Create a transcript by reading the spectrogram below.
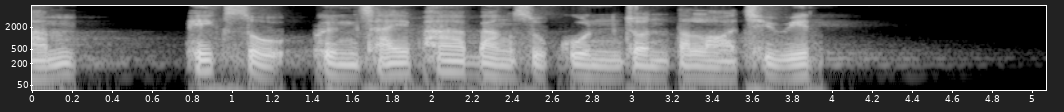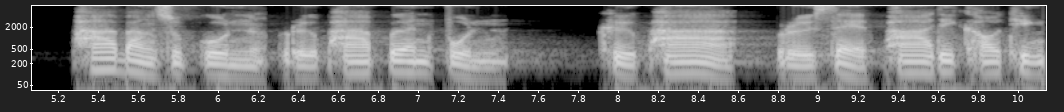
3. ภิกษุพึงใช้ผ้าบางสุกุลจนตลอดชีวิต ผ้าบางสุกุลหรือผ้าเปื้อนฝุ่น คือผ้าหรือเศษผ้าที่เขาทิ้ง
